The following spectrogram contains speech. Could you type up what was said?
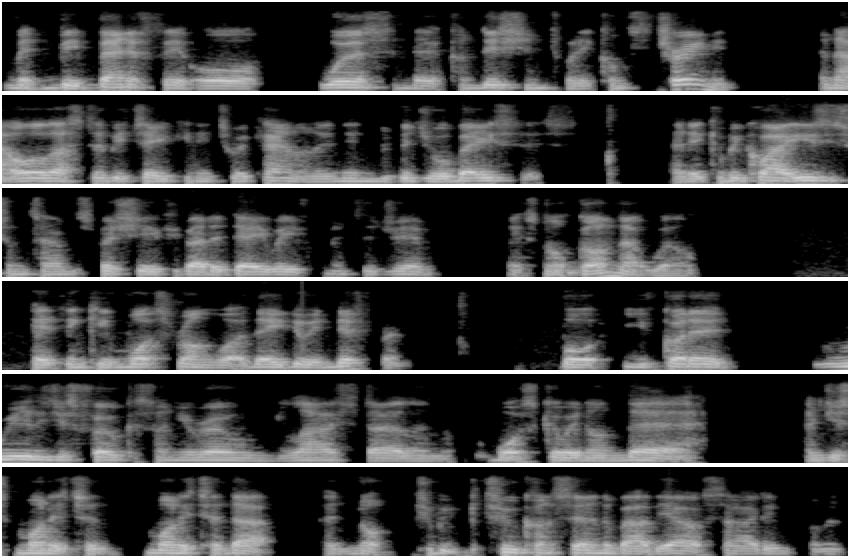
may be benefit or worsen their conditions when it comes to training and that all has to be taken into account on an individual basis. And it can be quite easy sometimes especially if you've had a day where you've come into the gym and it's not gone that well. Okay thinking what's wrong? What are they doing different? But you've got to really just focus on your own lifestyle and what's going on there and just monitor monitor that and not to be too concerned about the outside influence.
